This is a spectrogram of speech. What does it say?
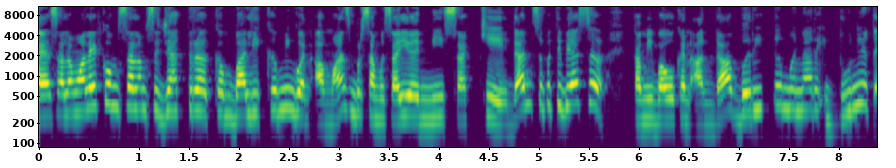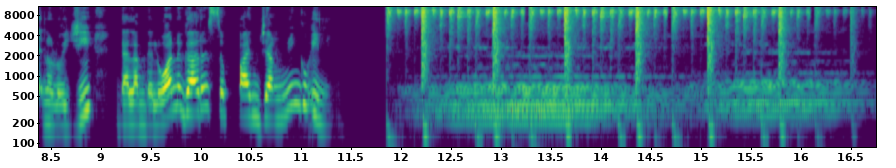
Hai Assalamualaikum, salam sejahtera kembali ke Mingguan Amas bersama saya Nisa K. Dan seperti biasa, kami bawakan anda berita menarik dunia teknologi dalam dan luar negara sepanjang minggu ini.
